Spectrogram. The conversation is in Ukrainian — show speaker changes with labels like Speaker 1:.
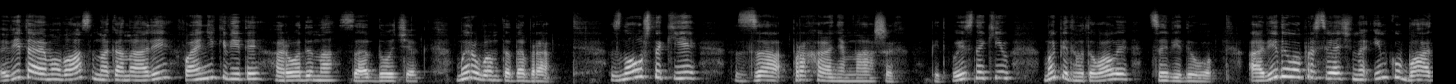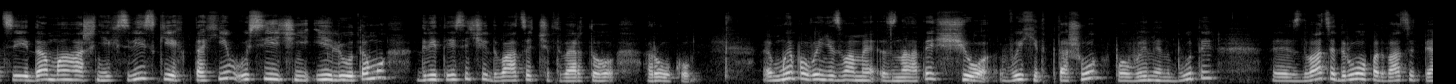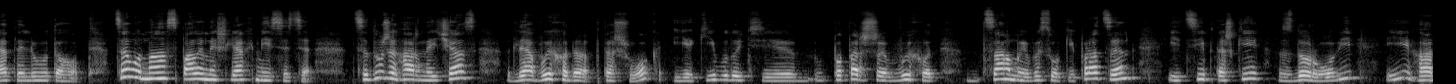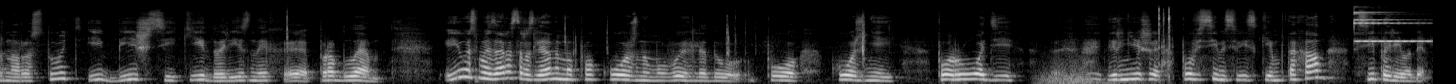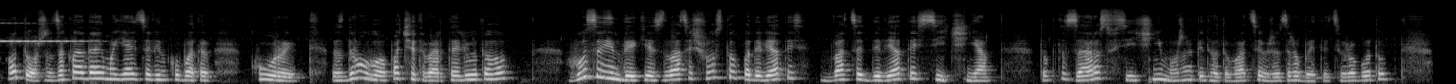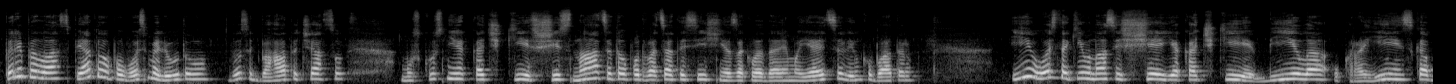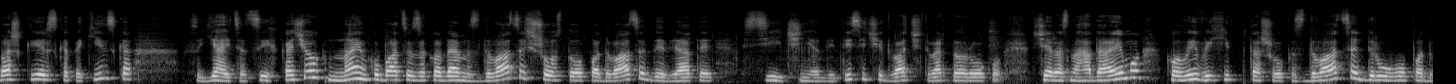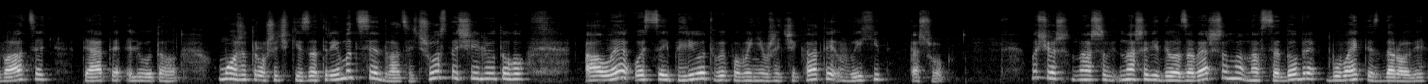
Speaker 1: Вітаємо вас на каналі Файні квіти, городина, садочок. Миру вам та добра. Знову ж таки, за проханням наших підписників, ми підготували це відео. А відео присвячено інкубації домашніх свійських птахів у січні і лютому 2024 року. Ми повинні з вами знати, що вихід пташок повинен бути з 22 по 25 лютого. Це у нас спалений шлях місяця. Це дуже гарний час для виходу пташок, які будуть, е, по-перше, виход самий високий процент, і ці пташки здорові і гарно ростуть, і більш стійкі до різних е, проблем. І ось ми зараз розглянемо по кожному вигляду, по кожній породі, вірніше, по всім свійським птахам всі періоди. Отож, закладаємо яйця в інкубатор кури з 2 по 4 лютого, гуси індики з 26 по 9, 29 січня. Тобто зараз в січні можна підготуватися і вже зробити цю роботу. Перепила з 5 по 8 лютого, досить багато часу. Мускусні качки з 16 по 20 січня закладаємо яйця в інкубатор. І ось такі у нас іще є качки: біла, українська, башкирська, пекінська. Яйця цих качок на інкубацію закладаємо з 26 по 29 січня 2024 року. Ще раз нагадаємо, коли вихід пташок з 22 по 25 лютого. Може трошечки затриматися, 26 ще лютого, але ось цей період ви повинні вже чекати вихід пташок. Ну що ж, наше, наше відео завершено. На все добре. Бувайте здорові!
